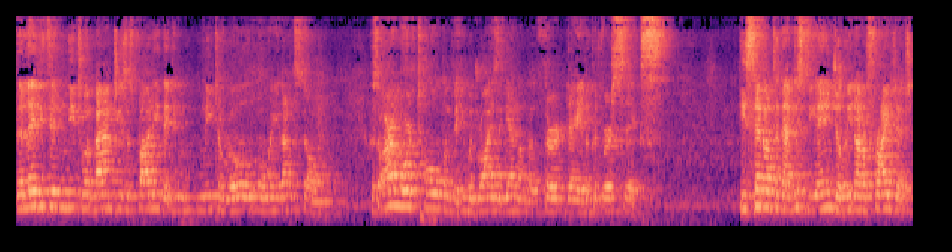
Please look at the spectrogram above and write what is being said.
The ladies didn't need to embalm Jesus' body, they didn't need to roll away that stone. Because our Lord told them that he would rise again on the third day. Look at verse 6. He said unto them, This is the angel, be not affrighted.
